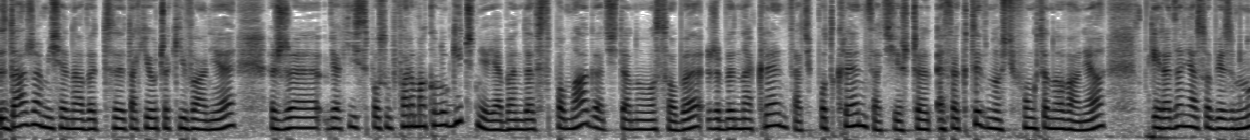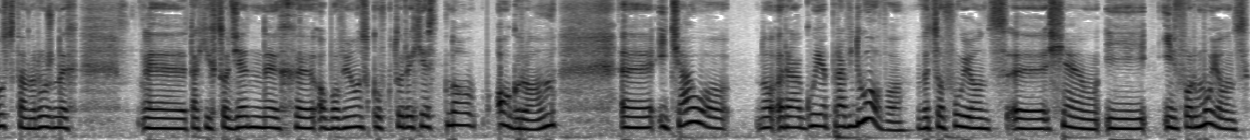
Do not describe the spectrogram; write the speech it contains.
Zdarza mi się nawet y, takie oczekiwanie, że w jakiś sposób farmakologicznie ja będę wspomagać daną osobę, żeby nakręcać, podkręcać jeszcze efektywność funkcjonowania i radzenia sobie z mnóstwem różnych takich codziennych obowiązków, których jest no ogrom i ciało no, reaguje prawidłowo, wycofując y, się i informując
